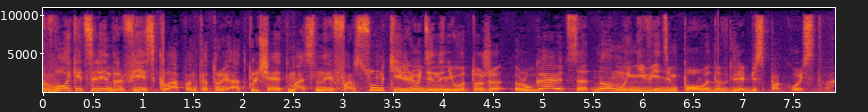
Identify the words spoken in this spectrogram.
В блоке цилиндров есть клапан, который отключает масляные форсунки. Люди на него тоже ругаются, но мы не видим поводов для беспокойства.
